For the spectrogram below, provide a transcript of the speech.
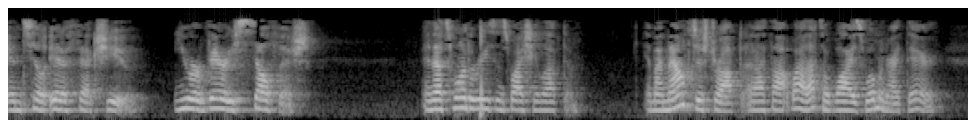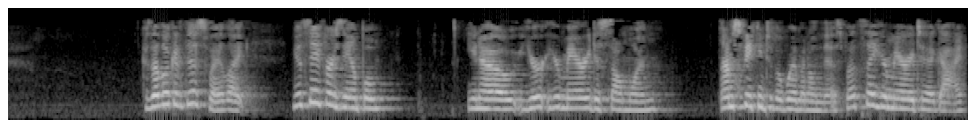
until it affects you. You are very selfish. And that's one of the reasons why she left him. And my mouth just dropped, and I thought, wow, that's a wise woman right there. Because I look at it this way, like, you know, say for example, you know, you're you're married to someone. I'm speaking to the women on this, but let's say you're married to a guy,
